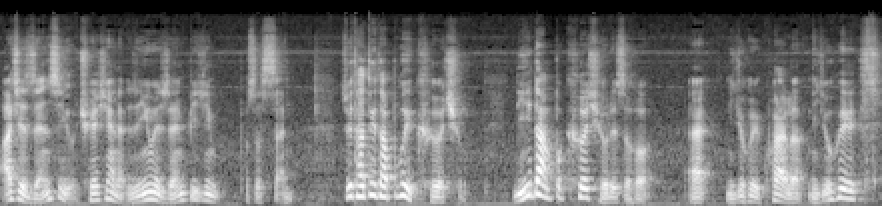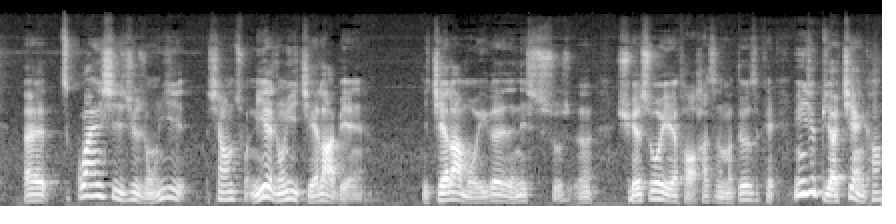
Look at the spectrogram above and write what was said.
而且人是有缺陷的，因为人毕竟不是神，所以他对他不会苛求。你一旦不苛求的时候，哎，你就会快乐，你就会，呃，关系就容易相处，你也容易接纳别人。你接纳某一个人的说，嗯，学说也好，还是什么，都是可以，因为就比较健康，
